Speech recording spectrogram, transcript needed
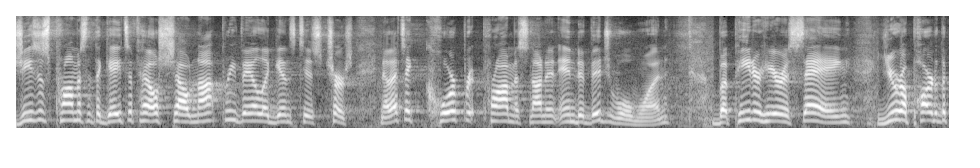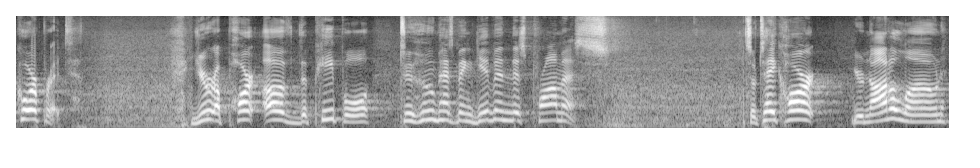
Jesus promised that the gates of hell shall not prevail against his church. Now, that's a corporate promise, not an individual one. But Peter here is saying, you're a part of the corporate. You're a part of the people to whom has been given this promise. So take heart. You're not alone.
